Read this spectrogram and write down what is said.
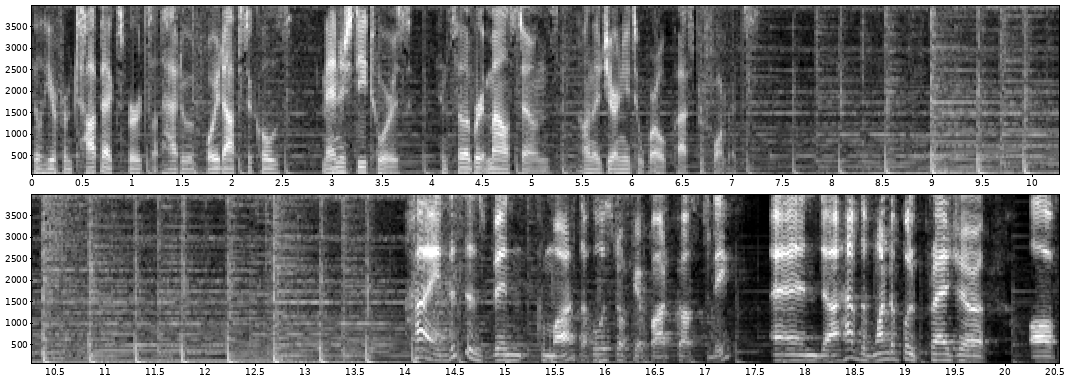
you'll hear from top experts on how to avoid obstacles, manage detours, and celebrate milestones on the journey to world class performance. Hi, this is Vin Kumar, the host of your podcast today. And I have the wonderful pleasure of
